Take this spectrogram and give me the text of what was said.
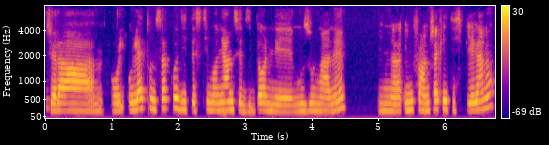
C'era, ho, ho letto un sacco di testimonianze di donne musulmane in, in Francia che ti spiegano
